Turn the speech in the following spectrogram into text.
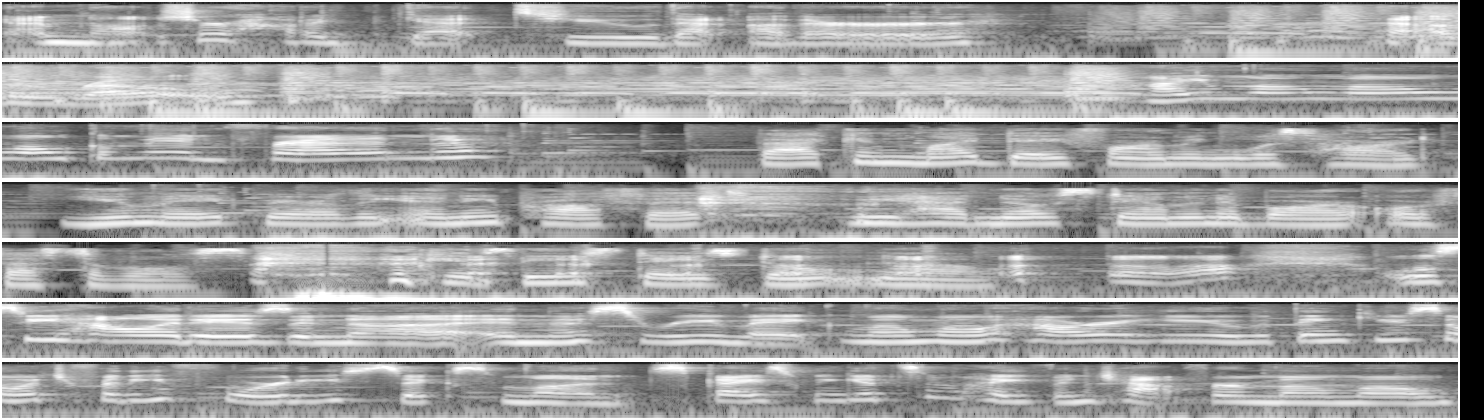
I'm not sure how to get to that other that other row. Hi Momo, welcome in, friend. Back in my day farming was hard. You made barely any profit. We had no stamina bar or festivals. Kids these days don't know. we'll see how it is in uh, in this remake. Momo, how are you? Thank you so much for the 46 months. Guys, we get some hype in chat for Momo.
